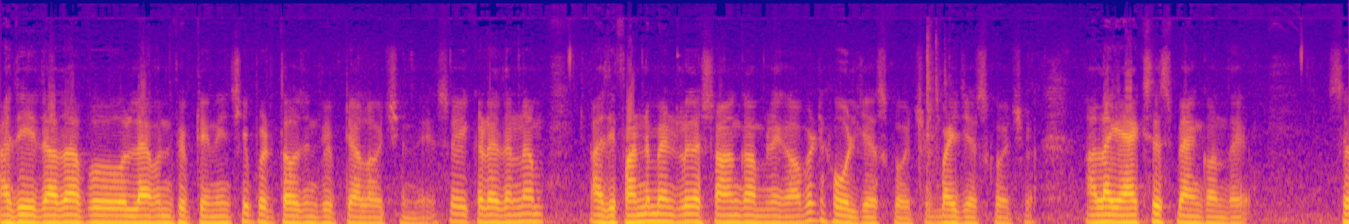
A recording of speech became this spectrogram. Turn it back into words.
అది దాదాపు లెవెన్ ఫిఫ్టీ నుంచి ఇప్పుడు థౌజండ్ ఫిఫ్టీ అలా వచ్చింది. సో ఇక్కడ ఏదన్నా అది ఫండమెంటల్గా స్ట్రాంగ్ కంపెనీ కాబట్టి హోల్డ్ చేసుకోవచ్చు బై చేసుకోవచ్చు. అలాగే యాక్సిస్ బ్యాంక్ ఉంది. సో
